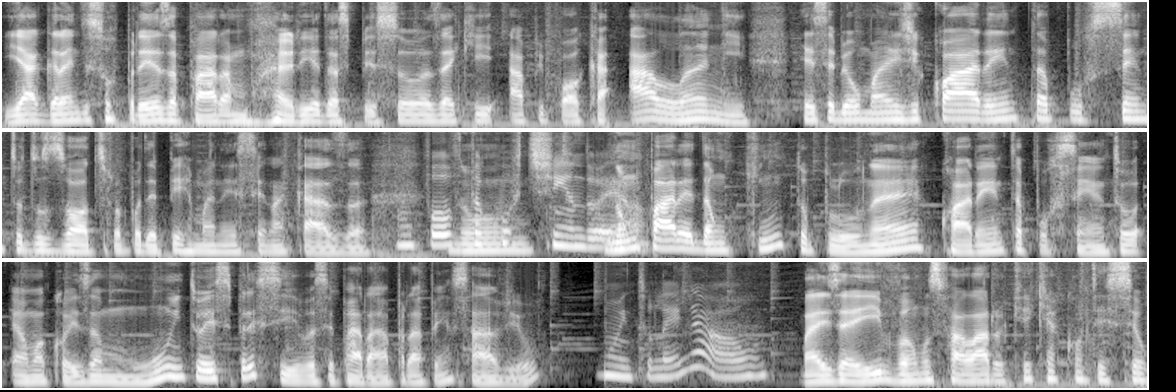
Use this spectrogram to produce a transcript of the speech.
E a grande surpresa para a maioria das pessoas é que a pipoca Alane recebeu mais de 40% dos votos para poder permanecer na casa. O povo tá num, tá curtindo ela. Num paredão quíntuplo, né? 40% é uma coisa muito expressiva se parar para pensar, viu? Muito legal. Mas aí vamos falar o que, que aconteceu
